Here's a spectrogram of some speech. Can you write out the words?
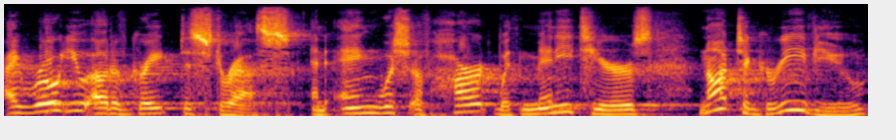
I wrote you out of great distress and anguish of heart with many tears, not to grieve you,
